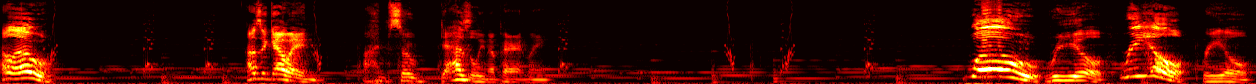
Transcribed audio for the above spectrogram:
Hello. How's it going? I'm so dazzling, apparently. Whoa! Real, real, real.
